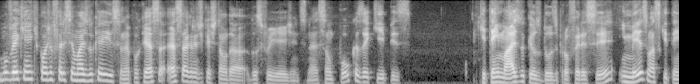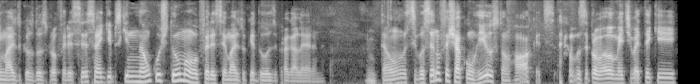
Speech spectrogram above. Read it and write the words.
Vamos ver quem é que pode oferecer mais do que isso, né? Porque essa, essa é a grande questão da, dos free agents, né? São poucas equipes que tem mais do que os 12 para oferecer, e mesmo as que têm mais do que os 12 para oferecer, são equipes que não costumam oferecer mais do que 12 para a galera, né? Então, se você não fechar com o Houston Rockets, você provavelmente vai ter que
